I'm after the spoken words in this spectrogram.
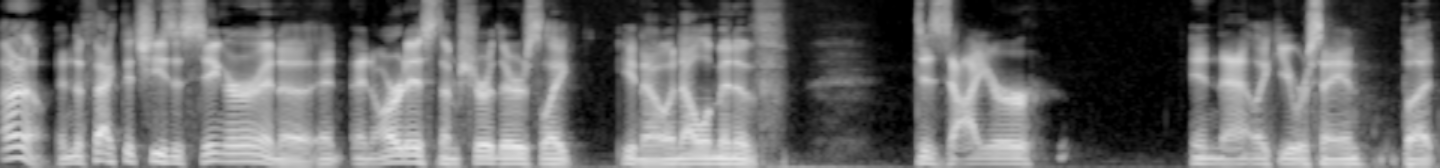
I don't know. And the fact that she's a singer and a an, an artist, I'm sure there's like you know an element of desire in that, like you were saying. But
